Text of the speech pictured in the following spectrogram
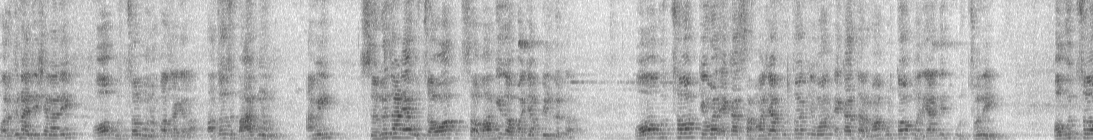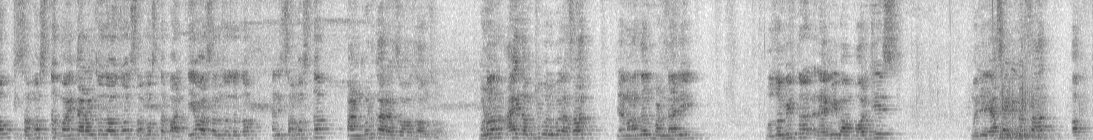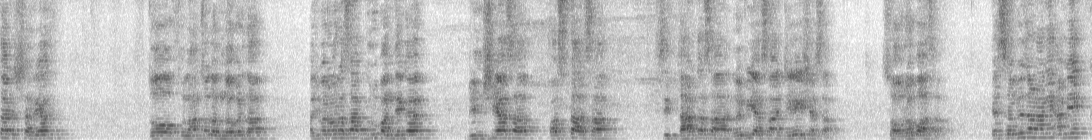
ऑर्गनायझेशनांनी हो उत्सव मनोवपाचो केला. ताचोच भाग म्हणून आमी सगळे जाण ह्या उत्सवाक सहभागी जावपाची अपील करतात हो उत्सव केवळ एका समाजा पुरतो किंवा एका धर्मा पुरतो मर्यादीत उरचो न्ही. हो उत्सव समस्त गोंयकारांचो जावचो समस्त भारतीय वासांचो जावचो आनी समस्त काणकोणकारांचो जावचो. म्हणून आयज आमचे बरोबर आसात जनार्दन भंडारी म्हजो मित्र रेमी बाब बॉर्जीस म्हणजे ह्या सायडीन आसात अख्तर शर्यत जो फुलांचो धंदो करता. हाजे बरोबर आसा गुरू बांदेकर भीमशी आसा कोस्ता आसा सिद्धार्थ आसा रवी आसा जयेश आसा. सौरभ आसा हे सगळे जाणांनी आमी एक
